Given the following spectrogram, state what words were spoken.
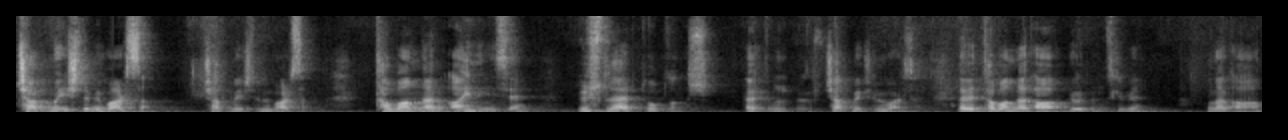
çarpma işlemi varsa, çarpma işlemi varsa, tabanlar aynı ise üstler toplanır. Evet. Çarpma işlemi varsa. Evet, tabanlar A gördüğünüz gibi. Bunlar A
